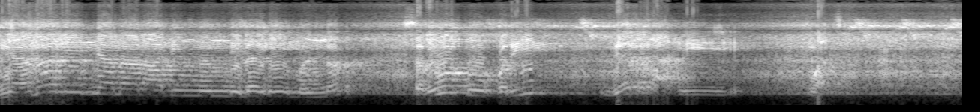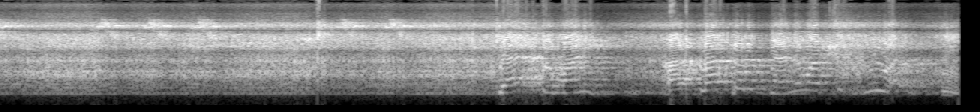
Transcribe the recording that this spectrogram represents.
ज्ञानाने ज्ञानाला आलिंगन दिलं हे म्हणणं सर्वतोपरी व्यर्थ आहे. वाचा. त्याचप्रमाणे आत्मा तर ज्ञानमात्र देव आहे.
